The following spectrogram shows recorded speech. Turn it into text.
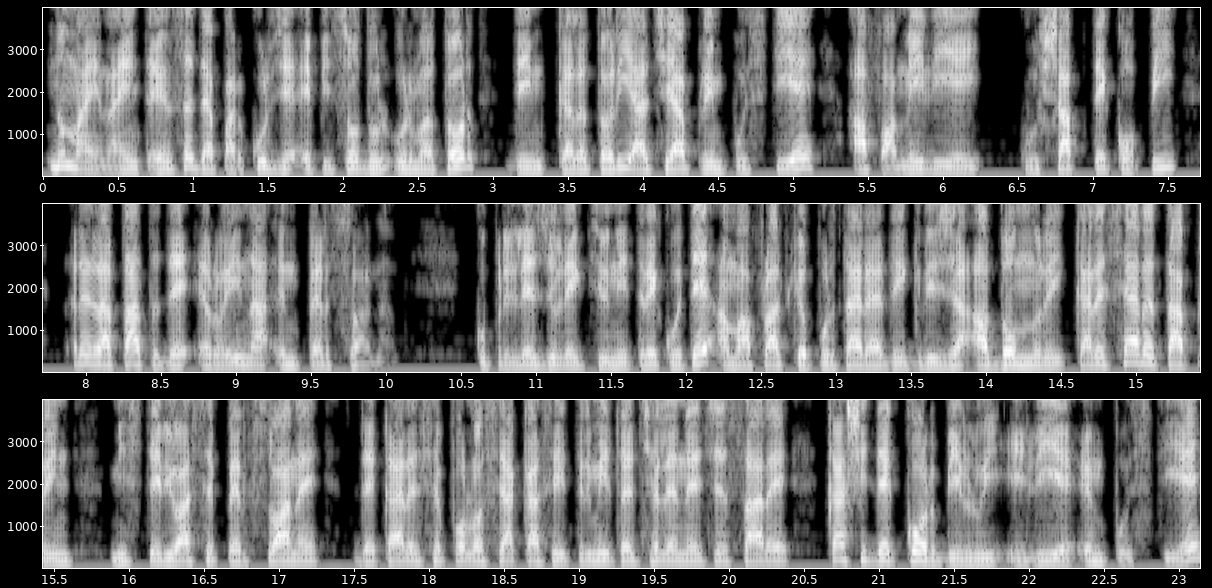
numai înainte însă de a parcurge episodul următor din călătoria aceea prin pustie a familiei cu șapte copii, relatată de eroina în persoană. Cu prilejul lecțiunii trecute am aflat că purtarea de grijă a Domnului, care se arăta prin misterioase persoane de care se folosea ca să-i trimită cele necesare, ca și de corbii lui Ilie în pustie,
